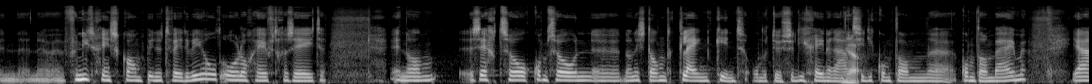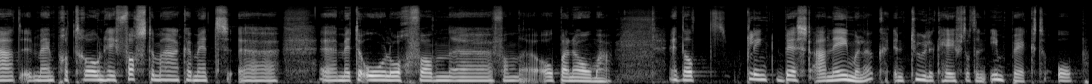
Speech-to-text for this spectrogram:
een, een, vernietigingskamp in de Tweede Wereldoorlog heeft gezeten. En dan zegt zo, komt zo een, uh, dan is dan een klein kind ondertussen. Die generatie ja. die komt dan, uh, komt dan bij me. Ja, het, mijn patroon heeft vast te maken met, met de oorlog van, van opa en oma. En dat klinkt best aannemelijk. En tuurlijk heeft dat een impact op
